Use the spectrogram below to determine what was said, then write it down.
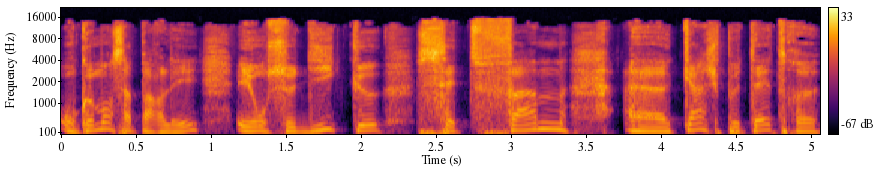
on commence à parler et on se dit que cette femme euh, cache peut-être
